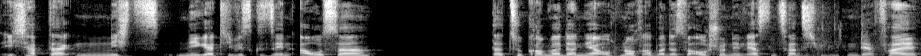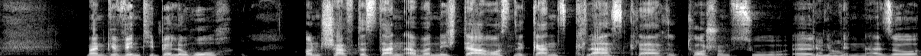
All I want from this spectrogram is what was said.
ich habe da nichts Negatives gesehen, außer, dazu kommen wir dann ja auch noch, aber das war auch schon in den ersten 20 Minuten der Fall. Man gewinnt die Bälle hoch, und schafft es dann aber nicht daraus eine ganz glasklare Torschung zu äh, genau. gewinnen. Also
